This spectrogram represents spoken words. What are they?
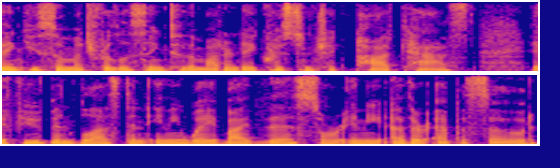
Thank you so much for listening to the Modern Day Christian Chick podcast. If you've been blessed in any way by this or any other episode,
